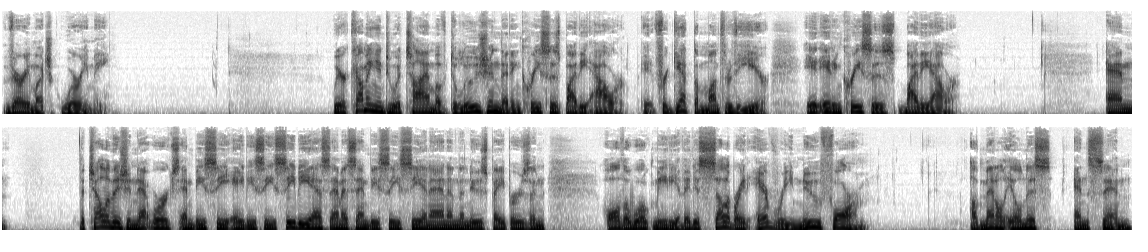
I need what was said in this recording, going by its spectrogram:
Very much worry me. We are coming into a time of delusion that increases by the hour. It, forget the month or the year, it, it increases by the hour. And the television networks, NBC, ABC, CBS, MSNBC, CNN, and the newspapers and all the woke media, they just celebrate every new form of mental illness and sin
